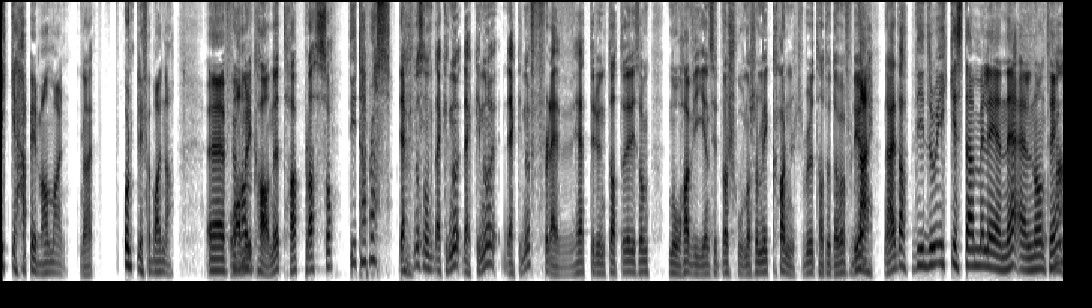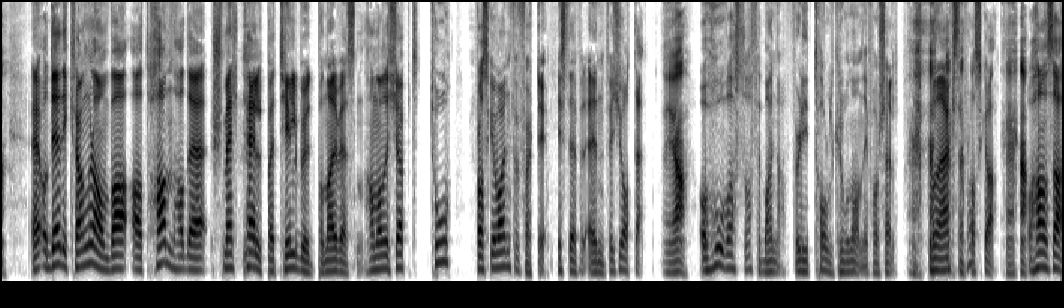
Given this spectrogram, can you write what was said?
ikke happy med han mannen. Ordentlig forbanna. Eh, for Og amerikanere tar plass òg. de tar plass. Det er ikke noe, sånn, det er noe, det er noe, det er ikke noe flauhet rundt at det liksom, nå har vi en situasjon her som vi kanskje burde tatt ut av flyet. Nei. Nei da. De dro ikke stemmeleien ned, eller noen ting. Nei. Eh, og det de krangla om, var at han hadde smelt til på et tilbud på Narvesen. Han hadde kjøpt to flasker vann for 40 i stedet for en for 28. Ja. Og hun var så forbanna for de 12 kronene i forskjell på den ekstra flaska. ja. Og han sa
